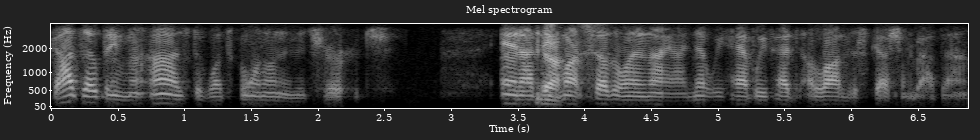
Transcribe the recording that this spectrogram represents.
God's opening my eyes to what's going on in the church. And I think yeah. Mark Sutherland and I, I know we have, we've had a lot of discussion about that.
